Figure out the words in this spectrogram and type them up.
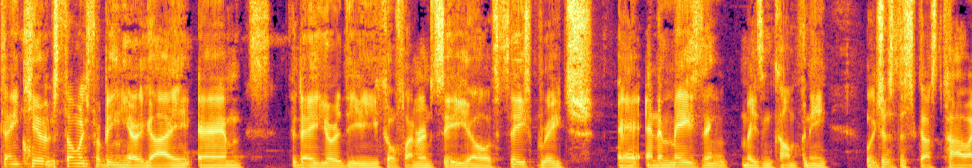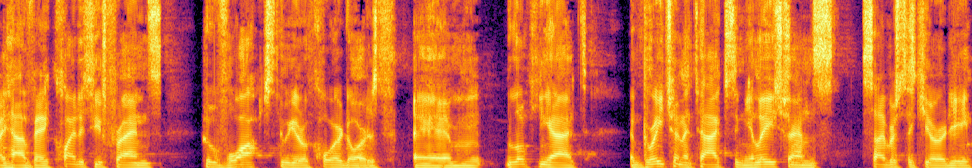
Thank you so much for being here, Guy. Um, today, you're the co-founder and CEO of SafeBreach, uh, an amazing, amazing company. We just discussed how I have uh, quite a few friends who've walked through your corridors, um, looking at breach and attack simulations, cybersecurity,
